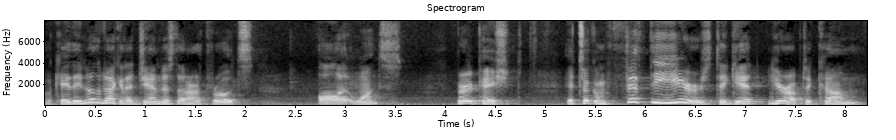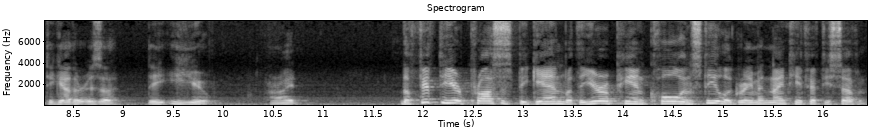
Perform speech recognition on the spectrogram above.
Okay, they know they're not going to jam this down our throats all at once. Very patient. It took them 50 years to get Europe to come together as a, the EU. All right. The 50 year process began with the European Coal and Steel Agreement in 1957.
